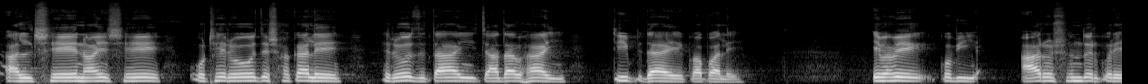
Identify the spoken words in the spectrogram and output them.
আলসে নয় সে, ওঠে রোজ সকালে, রোজ তাই চাঁদা ভাই টিপ দেয় কপালে। এভাবে কবি আরও সুন্দর করে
